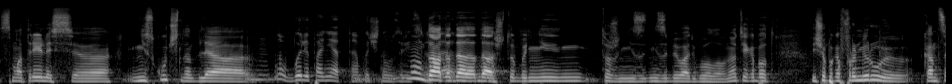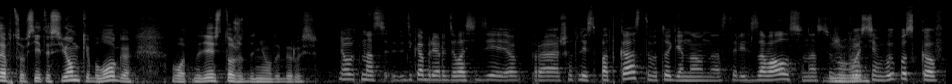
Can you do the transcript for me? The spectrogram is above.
смотрелись э, не скучно для Ну, были понятны обычному зрителю. ну да, да, да, да, да, чтобы не, тоже не, не забивать голову. Но вот я как бы вот еще пока формирую концепцию всей этой съемки, блога, вот, надеюсь, тоже до него доберусь. А вот у нас в декабре родилась идея про шотлист подкаст, в итоге она у нас реализовалась, у нас уже Ну, вы- 8 выпусков,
